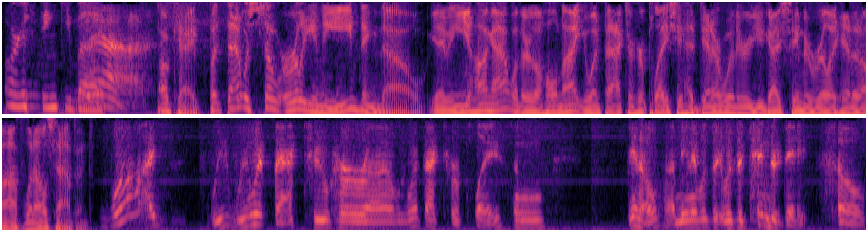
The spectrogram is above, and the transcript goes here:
Or a stinky butt. Yeah. Okay, but that was so early in the evening, though. I mean, you hung out with her the whole night. You went back to her place. You had dinner with her. You guys seemed to really hit it off. What else happened? Well, I we we went back to her uh, we went back to her place and you know, I mean it was it was a Tinder date. So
